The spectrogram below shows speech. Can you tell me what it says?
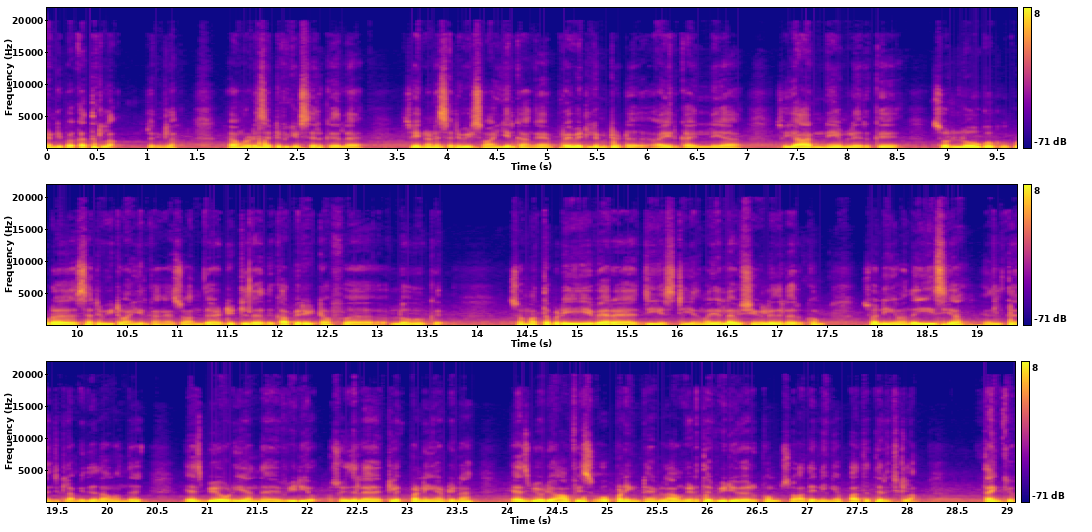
கண்டிப்பாக கற்றுக்கலாம் சரிங்களா? அவங்களுடைய சர்டிஃபிகேட்ஸ் இருக்குது இதில் ஸோ என்னென்ன சர்டிஃபிகேட்ஸ் வாங்கியிருக்காங்க? ப்ரைவேட் லிமிடெட் ஆயிருக்கா இல்லையா? ஸோ யார் நேமில் இருக்குது ஸோ லோகோக்கு கூட சர்டிஃபிகேட் வாங்கியிருக்காங்க. ஸோ அந்த டீட்டெயில் அது காப்பிரைட் ஆஃப் லோகோக்கு ஸோ மற்றபடி வேறு ஜிஎஸ்டி இந்த மாதிரி எல்லா விஷயங்களும் இதில் இருக்கும். ஸோ நீங்கள் வந்து ஈஸியாக இதில் தெரிஞ்சுக்கலாம். இதுதான் வந்து எஸ்பிஓடைய அந்த வீடியோ ஸோ இதில் கிளிக் பண்ணிங்க அப்படின்னா எஸ்பிஓடைய ஆஃபீஸ் ஓப்பனிங் டைமில் அவங்க எடுத்த வீடியோ இருக்கும். ஸோ அதை நீங்கள் பார்த்து தெரிஞ்சுக்கலாம். தேங்க்யூ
